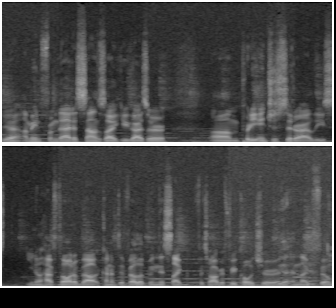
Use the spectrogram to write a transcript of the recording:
Yeah, I mean, from that, it sounds like you guys are um, pretty interested, or at least you know have thought about kind of developing this like photography culture and, Yeah. and like film,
